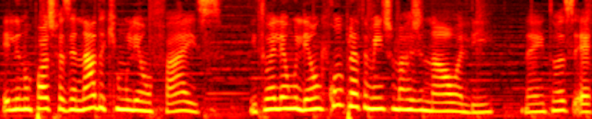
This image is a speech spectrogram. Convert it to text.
ele não pode fazer nada que um leão faz. Então ele é um leão completamente marginal ali. Né? Então assim, é,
